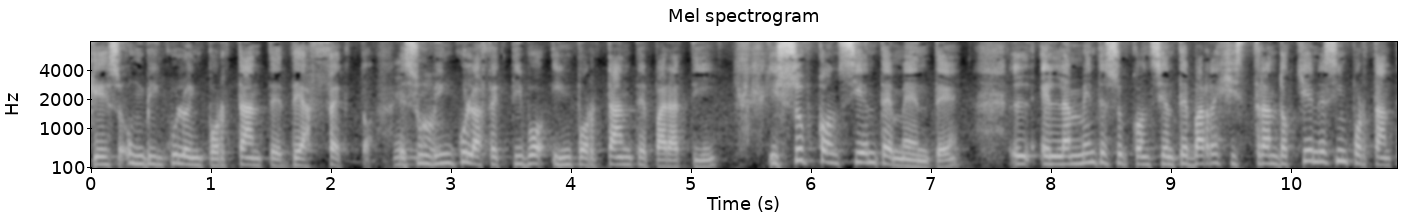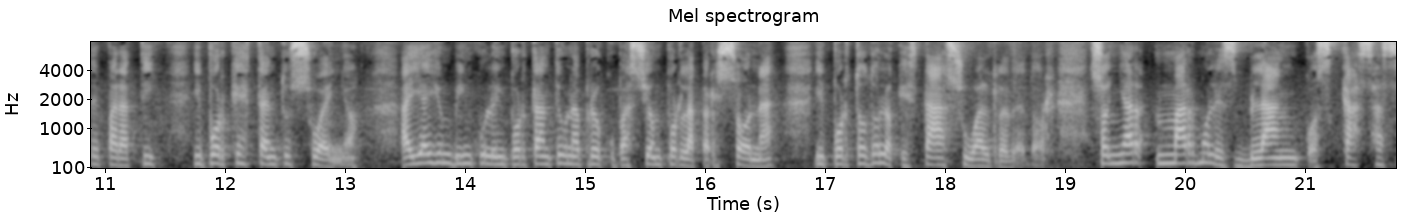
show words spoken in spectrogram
que es un vínculo importante de afecto, es un vínculo afectivo importante para ti y subconscientemente, en la mente subconsciente va registrando quién es importante para ti y por qué está en tu sueño. Ahí hay un vínculo importante, una preocupación por la persona y por todo lo que está a su alrededor. Soñar mármoles blancos, casas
